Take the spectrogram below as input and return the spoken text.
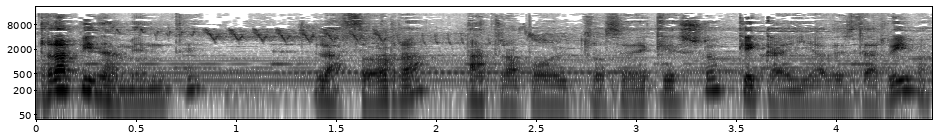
Rápidamente, la zorra atrapó el trozo de queso que caía desde arriba.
